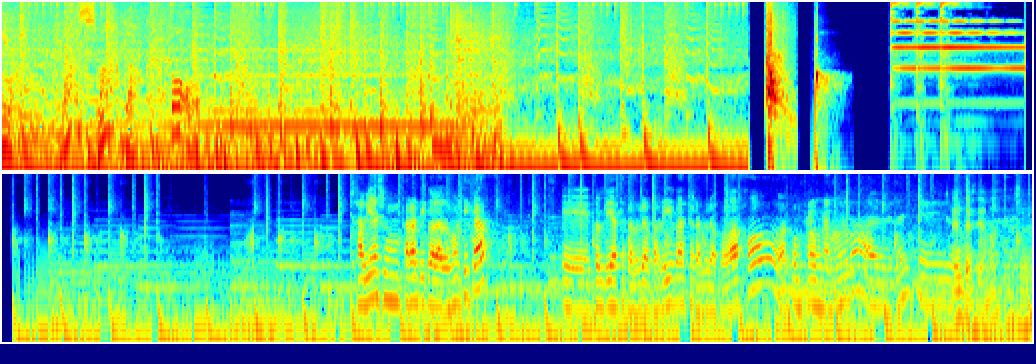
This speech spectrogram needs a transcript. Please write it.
Nuki, one smart lock for all. Javier es un fanático de la domótica. Eh, todo el día cerradura para arriba, cerradura para abajo. Ha comprado una nueva, eh, Lente. Enter se llama, eso es.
